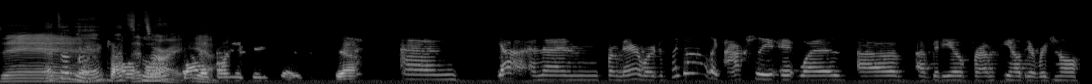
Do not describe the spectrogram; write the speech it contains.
Damn. That's okay. That's California, cool. all right, yeah. California King snake. Yeah. and yeah, and then from there we're just like, oh, like actually it was a, a video from you know the original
